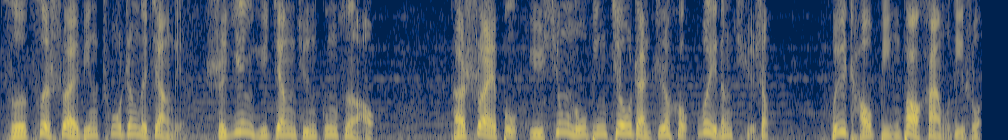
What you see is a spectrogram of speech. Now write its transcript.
此次率兵出征的将领是殷于将军公孙敖。他率部与匈奴兵交战之后未能取胜，回朝禀报汉武帝说：“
